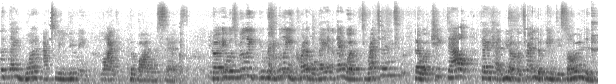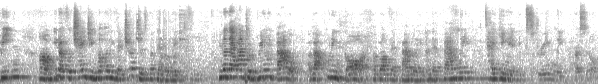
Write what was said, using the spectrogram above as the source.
that they weren't actually living like the Bible says. You know, it was really, it was really incredible. They, they were threatened, they were kicked out, they had, you know, were threatened of being disowned and beaten, um, you know, for changing not only their churches, but their beliefs. You know, they had to really battle about putting God above their family and their family taking it extremely personal.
